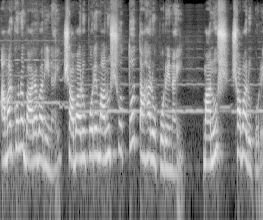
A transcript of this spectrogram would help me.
আমার কোনো বাড়াবাড়ি নাই। সবার উপরে মানুষ সত্য, তাহার উপরে নাই। মানুষ সবার উপরে।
